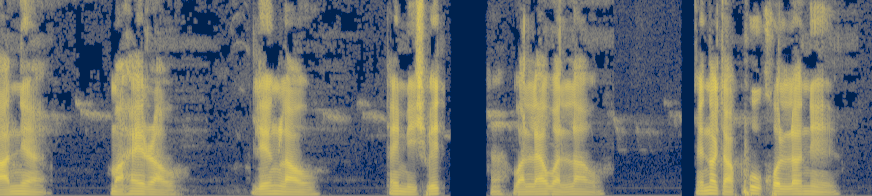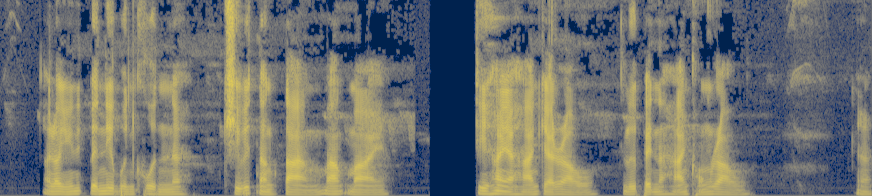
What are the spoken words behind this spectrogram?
ารเนี่ยมาให้เราเลี้ยงเราให้มีชีวิตนะวันแล้ววันเล่าและนอกจากผู้คนแล้วนี่ เราอย่างนี้เป็นนี่บุญคุณนะชีวิตต่างๆมากมาย ที่ให้อาหารแก่เรา หรือเป็นอาหารของเรานะ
